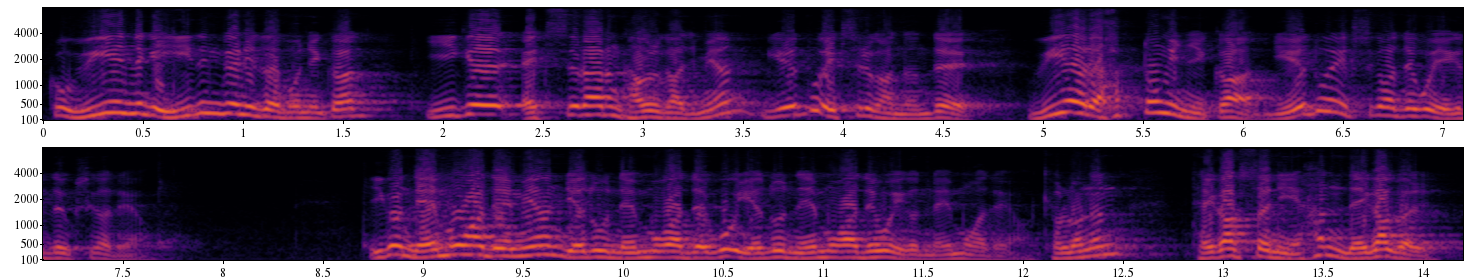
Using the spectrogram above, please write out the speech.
그 위에 있는 게 이등변이다 보니까 이게 x라는 각을 가지면 얘도 x를 갖는데 위아래 합동이니까 얘도 x가 되고 얘도 x가 돼요. 이건 네모가 되면 얘도 네모가 되고 얘도 네모가 되고 이건 네모가 돼요. 결론은 대각선이 한 내각을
